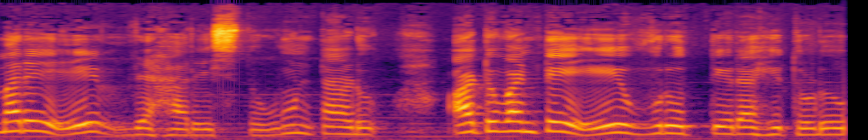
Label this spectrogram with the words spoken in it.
మరి విహరిస్తూ ఉంటాడు. అటువంటి వృత్తిరహితుడు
